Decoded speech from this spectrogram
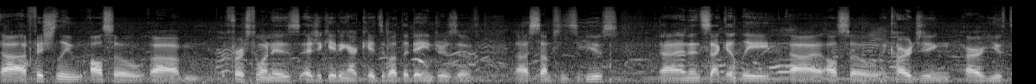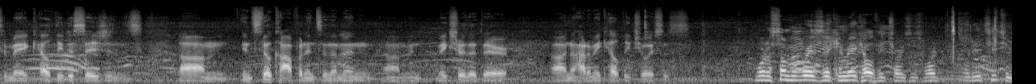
uh, officially also um, the first one is educating our kids about the dangers of uh, substance abuse. Uh, and then secondly, uh, also encouraging our youth to make healthy decisions, um, instill confidence in them, and, um, and make sure that they uh, know how to make healthy choices. What are some of the ways they can make healthy choices? What, what are you teaching?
